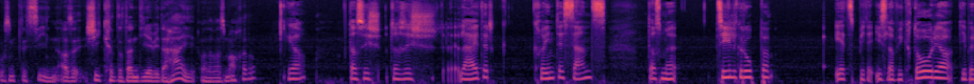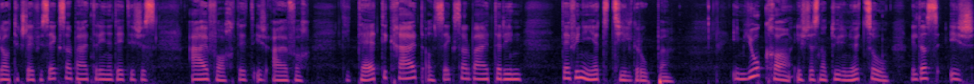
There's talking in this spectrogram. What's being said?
aus dem Tessin. Also schickt ihr dann die wieder heim oder was machen ihr? Ja, das ist, das ist leider Quintessenz. dass man Zielgruppen, jetzt bei der Isla Victoria, die Beratungsstelle für Sexarbeiterinnen, dort ist es einfach, dort ist einfach die Tätigkeit als Sexarbeiterin definiert Zielgruppe. Im Yucca ist das natürlich nicht so, weil das ist,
